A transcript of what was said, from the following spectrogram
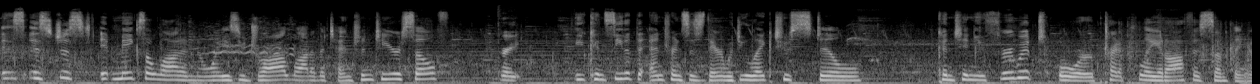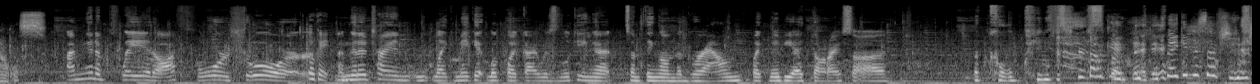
it's, it's just it makes a lot of noise. You draw a lot of attention to yourself. Great. You can see that the entrance is there. Would you like to still continue through it or try to play it off as something else? I'm gonna play it off for sure. Okay. I'm gonna try and like make it look like I was looking at something on the ground. Like maybe I thought I saw a gold piece. Or something. Make a deception.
